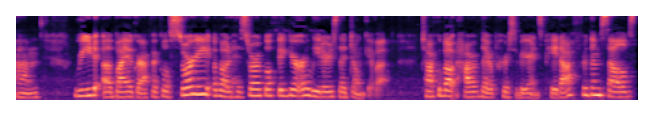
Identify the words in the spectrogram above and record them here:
Um, read a biographical story about a historical figure or leaders that don't give up talk about how their perseverance paid off for themselves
